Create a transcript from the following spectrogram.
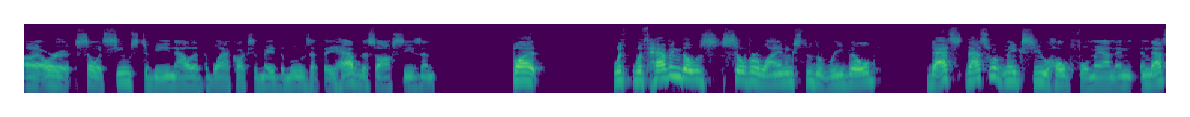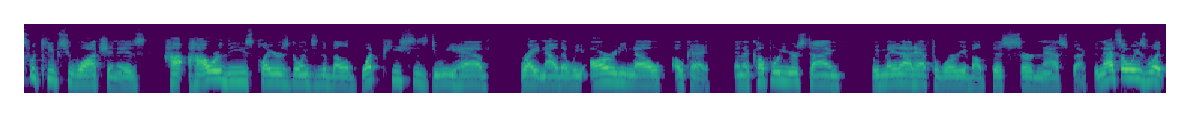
uh, or so it seems to be now that the Blackhawks have made the moves that they have this offseason. But with with having those silver linings through the rebuild, that's that's what makes you hopeful, man, and and that's what keeps you watching. Is how how are these players going to develop? What pieces do we have right now that we already know, okay, in a couple years' time, we may not have to worry about this certain aspect. And that's always what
